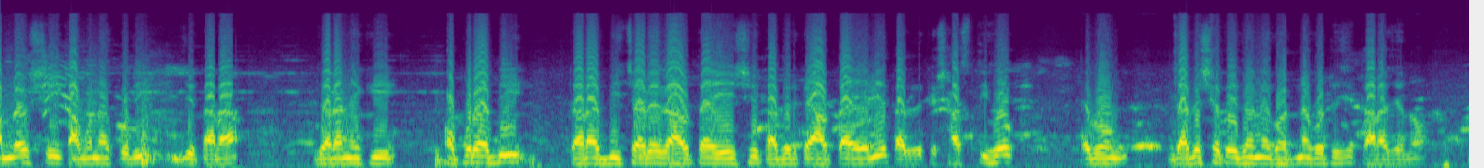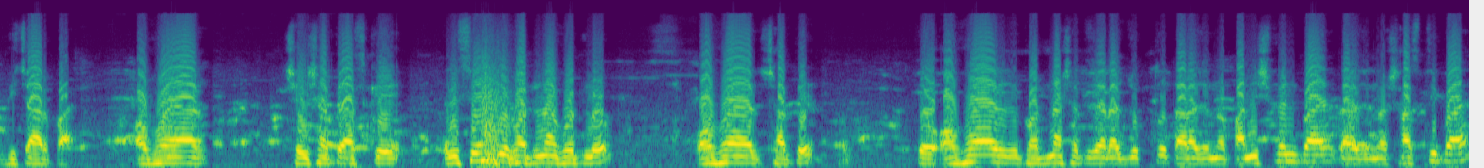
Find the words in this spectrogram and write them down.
আমরাও সেই কামনা করি যে তারা, যারা নাকি অপরাধী, তারা বিচারের আওতায় এসে তাদেরকে আওতায় এনে তাদেরকে শাস্তি হোক এবং যাদের সাথে এই ধরনের ঘটনা ঘটেছে তারা যেন বিচার পায়। অভয়ার সেই সাথে আজকে রিসেন্ট যে ঘটনা ঘটলো, অভয়ার সাথে, তো অভয়ার ঘটনার সাথে যারা যুক্ত তারা যেন পানিশমেন্ট পায়, তারা যেন শাস্তি পায়।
